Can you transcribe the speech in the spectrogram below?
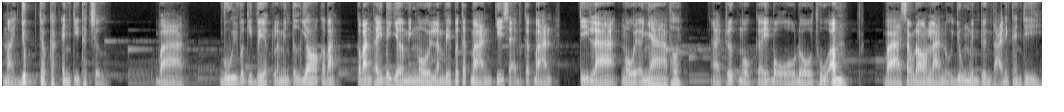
mà giúp cho các anh chị thật sự. Và vui với cái việc là mình tự do các bạn. Các bạn thấy bây giờ mình ngồi làm việc với các bạn chia sẻ với các bạn chỉ là ngồi ở nhà thôi à, trước một cái bộ đồ thu âm và sau đó là nội dung mình truyền tải đến các anh chị.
